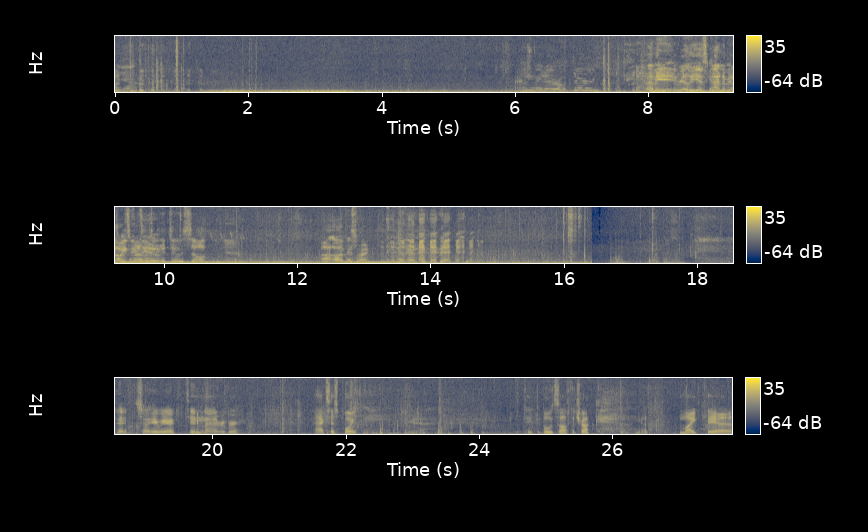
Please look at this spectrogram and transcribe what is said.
One. Yeah. Straight arrow, turn. I mean, it really is kind of no, between it's the kind of two. between the two, so. Uh oh, this way. Alright, so here we are at the Tim uh, River access point. We're gonna take the boats off the truck. We got Mike, uh,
